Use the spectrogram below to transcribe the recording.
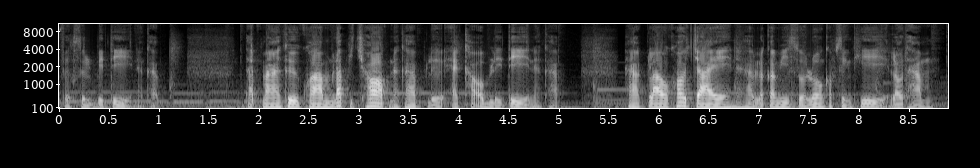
flexibility นะครับถัดมาคือความรับผิดชอบนะครับหรือ accountability นะครับหากเราเข้าใจนะครับแล้วก็มีส่วนร่วมกับสิ่งที่เราทำ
